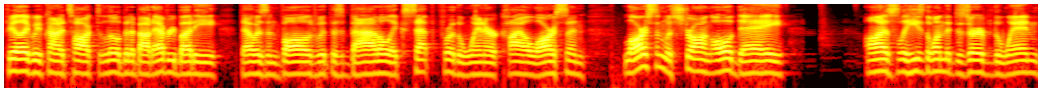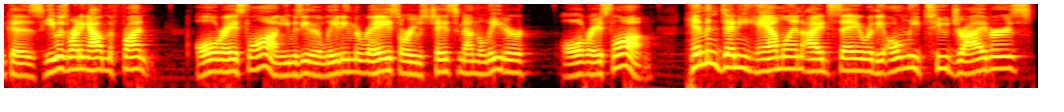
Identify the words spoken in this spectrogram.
I feel like we've kind of talked a little bit about everybody that was involved with this battle except for the winner, Kyle Larson. Larson was strong all day. Honestly, he's the one that deserved the win because he was running out in the front all race long. He was either leading the race or he was chasing down the leader all race long. Him and Denny Hamlin, I'd say, were the only two drivers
